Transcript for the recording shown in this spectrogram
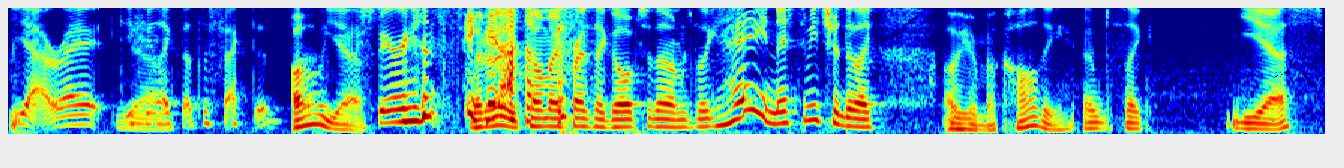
Yeah, right. Do you feel like that's affected? oh yes Experience. Literally, yeah. some of my friends, I go up to them, I'm just like, "Hey, nice to meet you," and they're like, "Oh, you're Macaulay." And I'm just like, "Yes."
